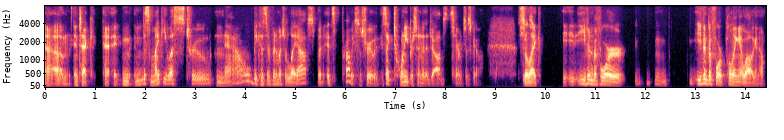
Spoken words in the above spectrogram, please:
um, in tech. Uh, it, this might be less true now because there've been a bunch of layoffs, but it's probably still true. It's like twenty percent of the jobs in San Francisco. Jeez. So like even before, even before pulling it, well, you know,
